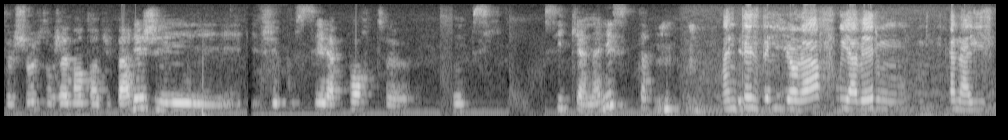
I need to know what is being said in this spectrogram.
seule chose dont j'avais entendu parler, j'ai poussé la porte euh, d'un psy- psychanalyste. Antes del yoga fui a ver un, un psicanalista.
